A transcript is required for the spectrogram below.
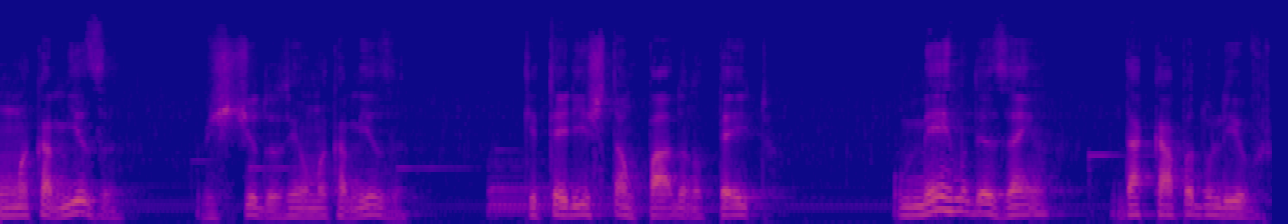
uma camisa, vestidos em uma camisa, que teria estampado no peito o mesmo desenho da capa do livro.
